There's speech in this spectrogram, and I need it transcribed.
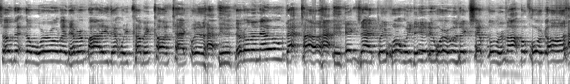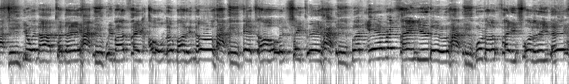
so that the world and everybody that we come in contact with, they're going to know that time exactly what we did and where it was acceptable and not before God. You and I today, we might think, oh, nobody knows. It's all in secret. But everything you do, we're going to face one of these days,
